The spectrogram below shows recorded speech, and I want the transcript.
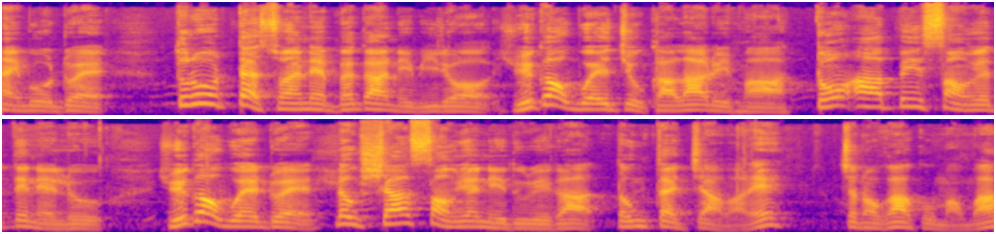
နိုင်ဖို့အတွက် သူတို့တက်ဆွမ်းတဲ့ဘက်ကနေပြီးတော့ရွေးကောက်ပွဲအကြိုကာလတွေမှာတွန်းအားပေးဆောင်ရွက်တင်တယ်လို့ရွေးကောက်ပွဲအတွက်လှုပ်ရှားဆောင်ရွက်နေသူတွေကသုံးသပ်ကြပါတယ်ကျွန်တော်ကကိုမောင်ပါ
